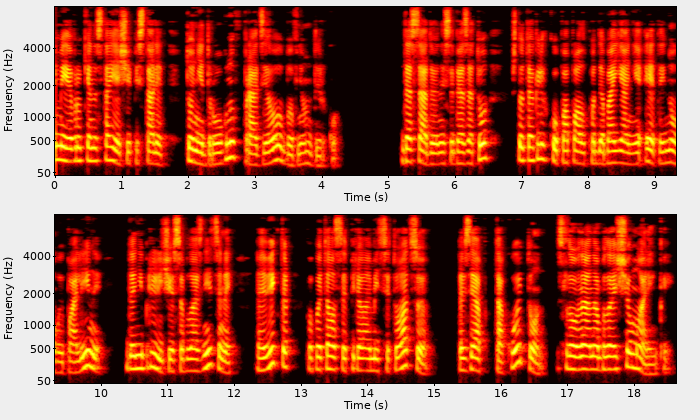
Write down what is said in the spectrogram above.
имея в руке настоящий пистолет, то, не дрогнув, проделала бы в нем дырку. Досадуя на себя за то, что так легко попал под обаяние этой новой Полины, до неприличия соблазнительной, Виктор попытался переломить ситуацию, взяв такой тон, словно она была еще маленькой.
